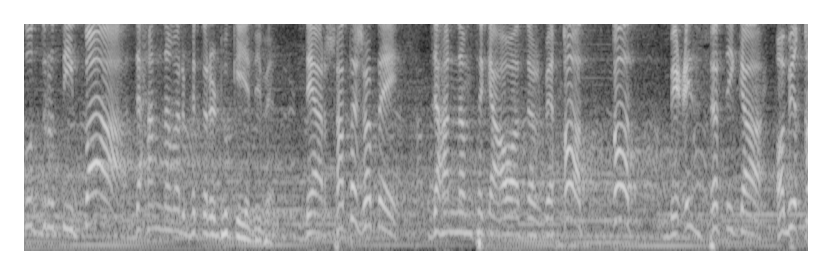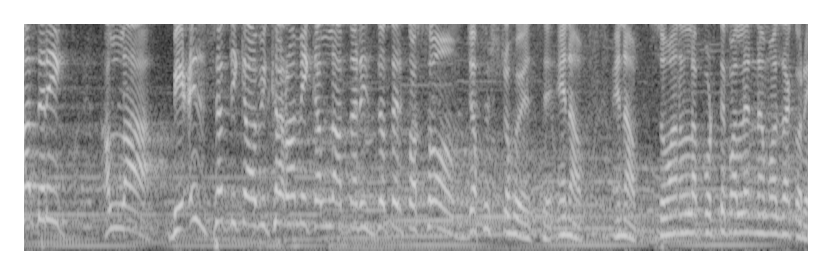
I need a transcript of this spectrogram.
কুদরতি পা জাহান্নামের ভেতরে ঢুকিয়ে দিবেন। দেওয়ার সাথে সাথে জাহান্নাম থেকে আওয়াজ আসবে, কত কত, বিইজ্জাতিকা ওয়া বিকদরিক আল্লাহ, বিইজ্জাতিকা ওয়া বিকারামিক আল্লাহ আপনার ইজ্জতের কসম যথেষ্ট হয়েছে। এনাফ এনাফ সুবহানাল্লাহ, পড়তে পারলেন না, মজা করে।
